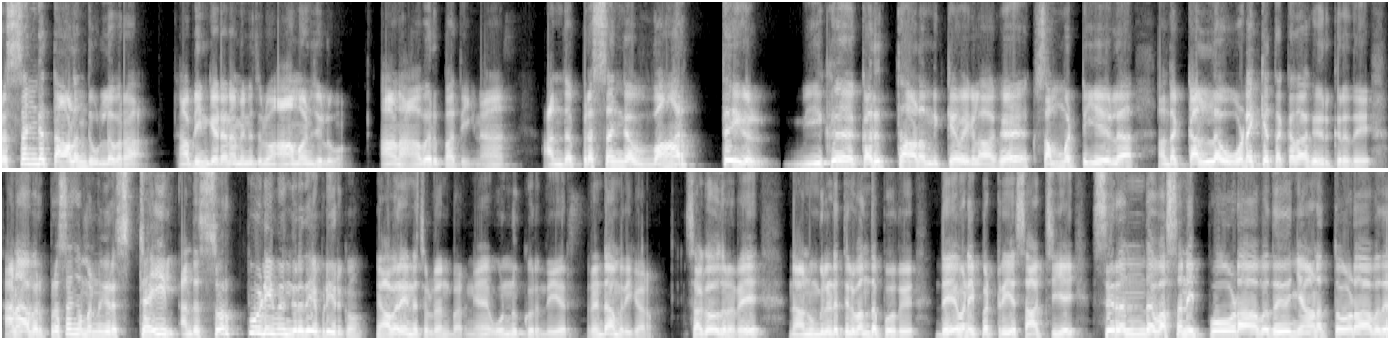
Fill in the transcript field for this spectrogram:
பிரசங்க தாளந்து உள்ளவரா? அப்படின்னு கேட்டால் நம்ம என்ன சொல்லுவோம்? ஆமான்னு சொல்லுவோம். ஆனால் அவர் பார்த்தீங்கன்னா அந்த பிரசங்க வார்த்தைகள் மிக கருத்தாளம் மிக்கவைகளாக சம்மட்டியில அந்த கல்லை உடைக்கத்தக்கதாக இருக்கிறது. ஆனா அவர் பிரசங்கம் பண்ணுகிற ஸ்டைல் அந்த சொற்பொழிவுங்கிறது எப்படி இருக்கும்? அவரே என்ன சொல்றான்னு பாருங்க. ஒன்னு குருந்தையர் ரெண்டாம் அதிகாரம். சகோதரரே நான் உங்களிடத்தில் வந்தபோது தேவனை பற்றிய சாட்சியை சிறந்த வசனைப்போடாவது ஞானத்தோடாவது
